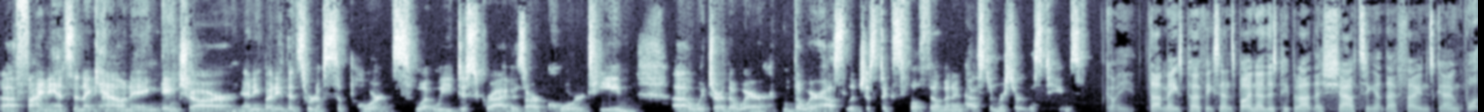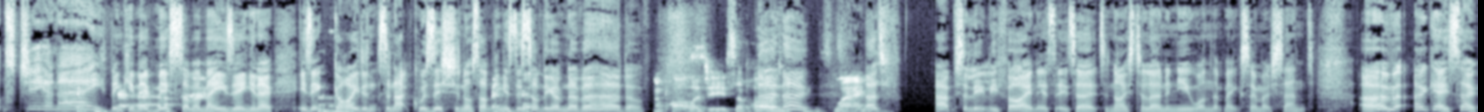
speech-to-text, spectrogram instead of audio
uh, finance and accounting, HR, anybody that sort of supports what we describe as our core team, uh, which are the where the warehouse logistics, fulfillment, and customer service teams. Got you. That makes perfect sense. But I know there's people out there shouting at their phones, going, "What's G&A?" Thinking they've missed some amazing. You know, is it guidance and acquisition or something? Is this something I've never heard of? Apologies. Apologies. No, no. Slang. That's absolutely fine. It's it's a it's a nice to learn a new one that makes so much sense. Um, okay, so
